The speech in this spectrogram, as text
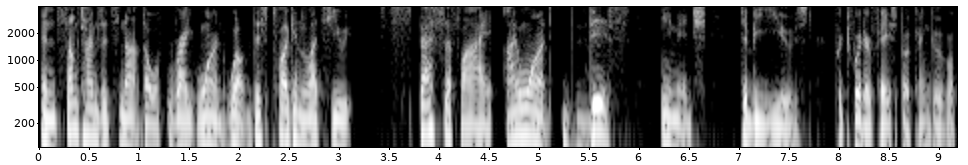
And sometimes it's not the right one. Well, this plugin lets you specify, I want this image to be used for Twitter, Facebook, and Google.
